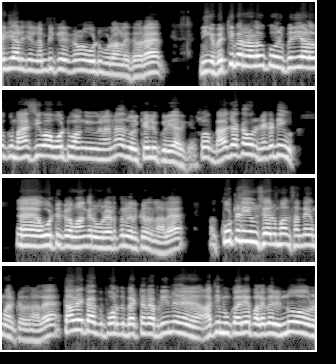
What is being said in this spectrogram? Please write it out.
ஐடியாலஜியில் நம்பிக்கை இருக்கிறவங்க ஓட்டு போடுவாங்களே தவிர, நீங்கள் வெற்றி பெற அளவுக்கு ஒரு பெரிய அளவுக்கு மாசிவாக ஓட்டு வாங்குவீங்களான்னா, அது ஒரு கேள்விக்குறியாக இருக்குது ஸோ பாஜக ஒரு நெகட்டிவ் ஓட்டுக்களை வாங்குற ஒரு இடத்துல இருக்கிறதுனால, கூட்டணியும் சேருமான்னு சந்தேகமாக இருக்கிறதுனால, தாவேகாவுக்கு போகிறது பெட்டர் அப்படின்னு அதிமுகலேயே பல பேர் இன்னும் ஒரு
